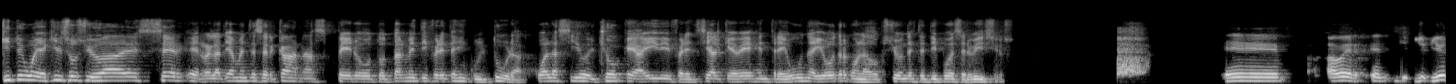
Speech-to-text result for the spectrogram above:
Quito y Guayaquil son ciudades eh, relativamente cercanas, pero totalmente diferentes en cultura. ¿Cuál ha sido el choque ahí diferencial que ves entre una y otra con la adopción de este tipo de servicios? Eh, a ver, eh, yo,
